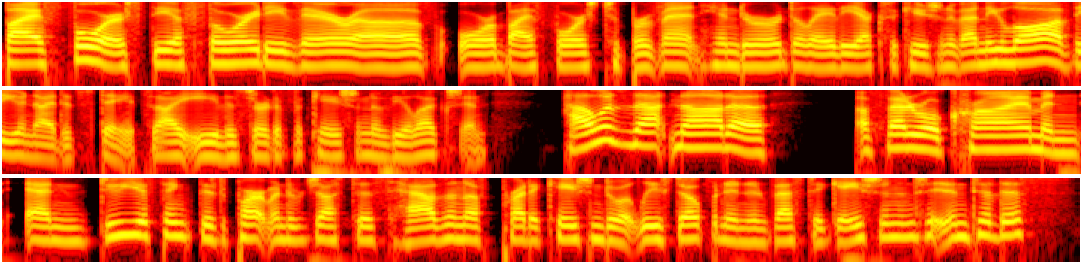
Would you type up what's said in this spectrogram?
by force the authority thereof, or by force to prevent, hinder, or delay the execution of any law of the United States, i.e., the certification of the election. How is that not a a federal crime and and do you think the Department of Justice has enough predication to at least open an investigation into, into this?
